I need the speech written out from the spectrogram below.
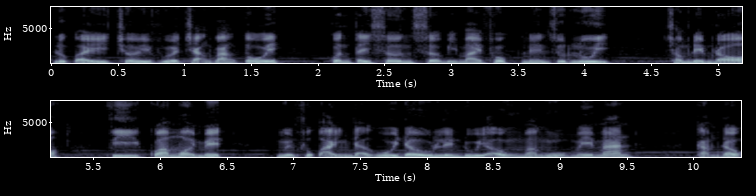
Lúc ấy trời vừa trạng vạng tối, quân Tây Sơn sợ bị mai phục nên rút lui. Trong đêm đó, vì quá mỏi mệt, Nguyễn Phúc Ánh đã gối đầu lên đùi ông mà ngủ mê man. Cảm động,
